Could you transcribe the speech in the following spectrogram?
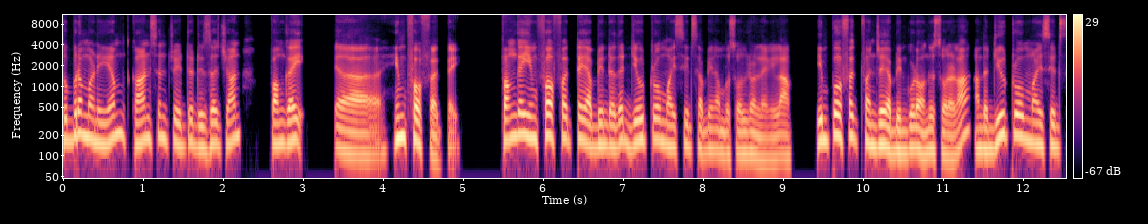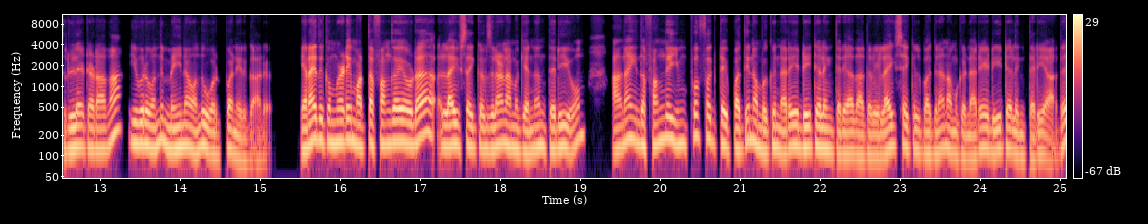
Subramaniam concentrated research on fungi imperfecti fungi imperfecti அப்படின்றது டியூட்ரோமைசிட்ஸ் அப்படின்னு நம்ம சொல்றோம் இல்லைங்களா? இம்பர்ஃபெக்ட் ஃபஞ்சை அப்படின்னு கூட வந்து சொல்லலாம். அந்த டியூட்ரோமைசிட்ஸ் ரிலேட்டடா தான் இவரு வந்து மெயினா வந்து ஒர்க் பண்ணியிருக்காரு. ஏன்னா இதுக்கு முன்னாடி மற்ற ஃபங்கையோட லைஃப் சைக்கிள்ஸ்லாம் நமக்கு என்னன்னு தெரியும். ஆனால் இந்த ஃபங்கை இம்பர்ஃபெக்டை பற்றி நமக்கு நிறைய டீட்டெயிலிங் தெரியாது. அதோடைய லைஃப் சைக்கிள் பற்றினா நமக்கு நிறைய டீட்டெயிலிங் தெரியாது.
